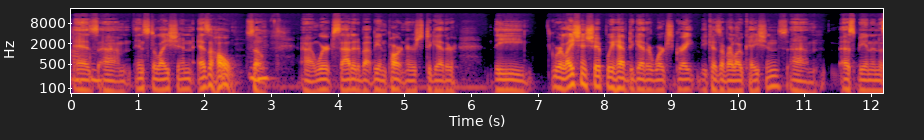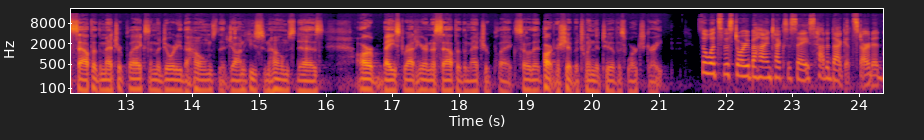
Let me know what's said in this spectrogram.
awesome. as um, installation as a whole. So. Mm-hmm uh, we're excited about being partners together. The relationship we have together works great because of our locations. Um, us being in the south of the Metroplex, and majority of the homes that John Houston Homes does are based right here in the south of the Metroplex. So that partnership between the two of us works great. So, what's the story behind Texas Ace? How did that get started?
